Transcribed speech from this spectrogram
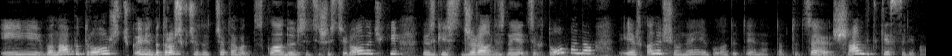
І вона потрошечку, і він потрошечку чи, чи то от складує всі ці шестереночки, з якісь джерел дізнається, хто вона, і розказує, що у неї була дитина. Тобто це шрам від кесарєва.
